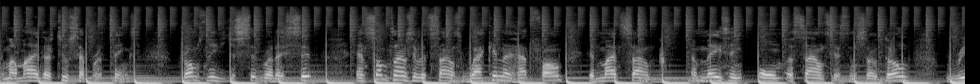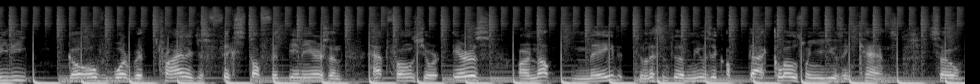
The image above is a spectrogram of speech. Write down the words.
In my mind, they're two separate things. Drums need to just sit where they sit, and sometimes if it sounds whack in a headphone, it might sound amazing on a sound system. So don't really go overboard with trying to just fix stuff with in-ears and headphones. Your ears are not made to listen to the music up that close when you're using cans. So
